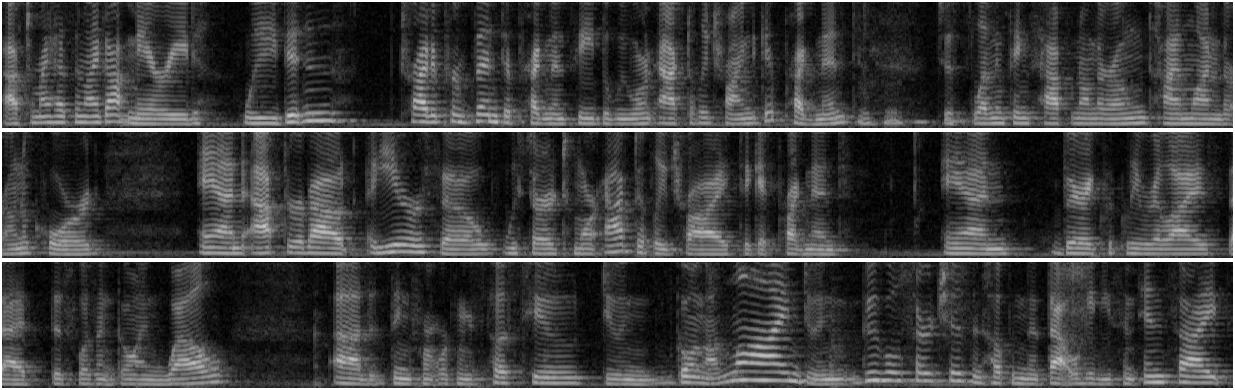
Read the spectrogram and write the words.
after my husband and I got married, we didn't try to prevent a pregnancy, but we weren't actively trying to get pregnant, mm-hmm. just letting things happen on their own timeline, their own accord. And after about a year or so, we started to more actively try to get pregnant and very quickly realized that this wasn't going well uh, that things weren't working as supposed to, doing going online, doing Google searches, and hoping that that will give you some insight.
